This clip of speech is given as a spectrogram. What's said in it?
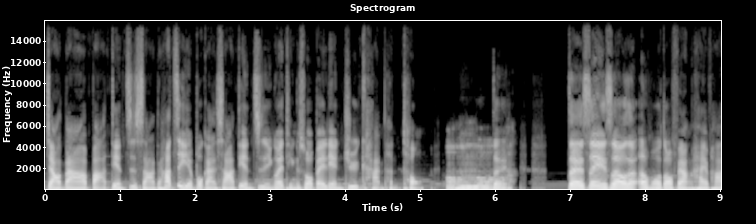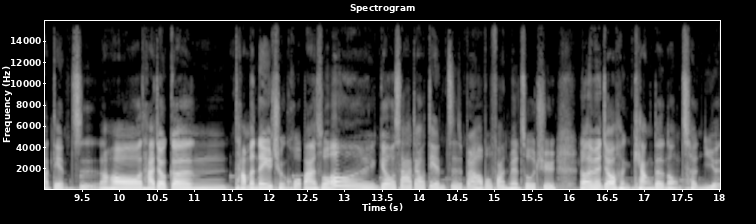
叫大家把电锯杀掉，他自己也不敢杀电锯，因为听说被链锯砍很痛，哦，对。对，所以所有的恶魔都非常害怕电治，然后他就跟他们那一群伙伴说：“哦，你给我杀掉电治，不然我不放你们出去。”然后里面就有很强的那种成员，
